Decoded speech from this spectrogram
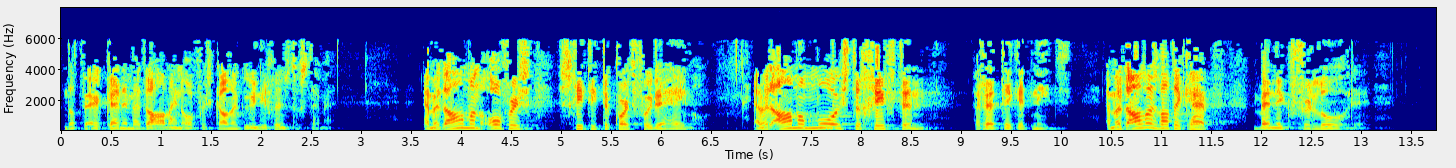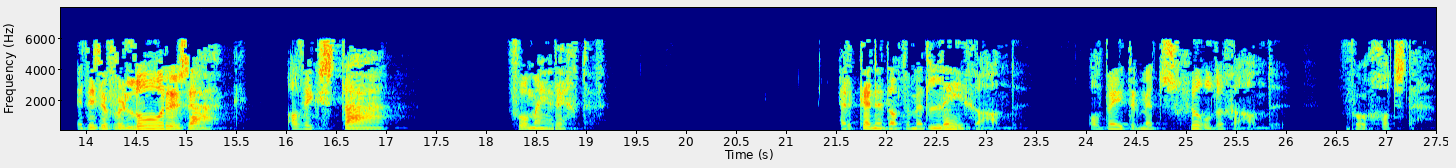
Dat we erkennen, met al mijn offers kan ik u niet gunstig stemmen. En met al mijn offers schiet ik tekort voor de hemel. En met al mijn mooiste giften red ik het niet. En met alles wat ik heb, ben ik verloren. Het is een verloren zaak als ik sta voor mijn rechter. Erkennen dat we met lege handen, of beter met schuldige handen, voor God staan.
